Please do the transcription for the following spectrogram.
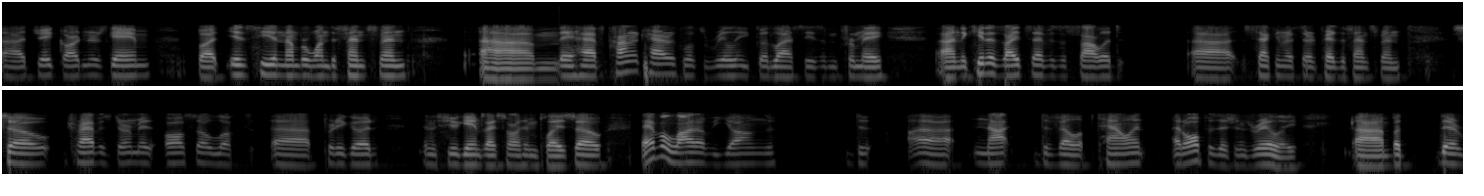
uh, Jake Gardiner's game but is he a number one defenseman? Um, they have Connor Carrick looked really good last season for me. Uh, Nikita Zaitsev is a solid uh, second or third pair defenseman. So Travis Dermott also looked uh, pretty good in the few games I saw him play. So they have a lot of young, uh, not developed talent at all positions really, uh, but they're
